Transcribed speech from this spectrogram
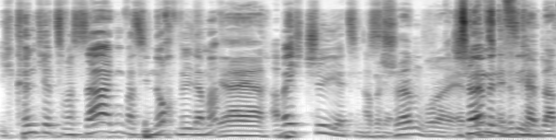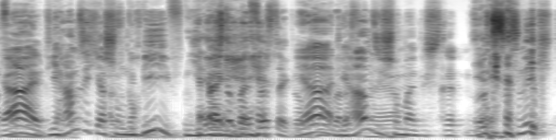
Ich könnte jetzt was sagen, was sie noch wilder macht, Ja, ja. aber ich chill jetzt ein Aber bisschen. Sherman, Bruder, er- Sherman er ist nimmt kein Blatt Geil, die haben sich ja Also schon noch- gebieft. Ja, Ja, ja, bei ja. Ne? Die das- haben ja, sich ja. schon mal gestritten. So ist es nicht.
